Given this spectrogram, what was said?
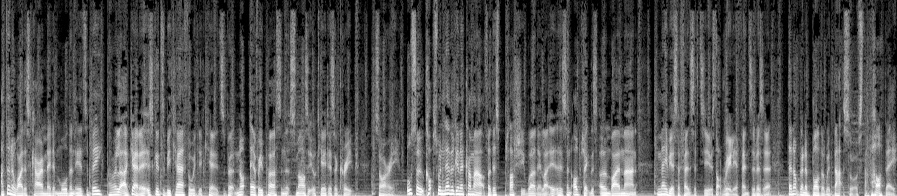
I don't know why this Karen made it more than it needed to be. I mean, look, I get it. It's good to be careful with your kids, but not every person that smiles at your kid is a creep. Sorry. Also, cops were never going to come out for this plushie, were they? Like, it's an object that's owned by a man. Maybe it's offensive to you. It's not really offensive, is it? They're not going to bother with that sort of stuff, are they?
